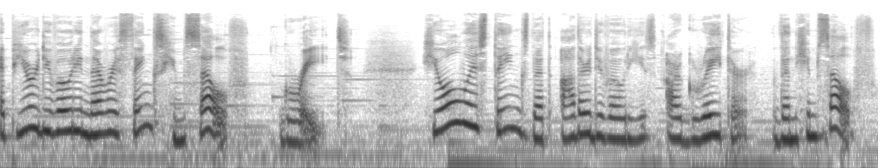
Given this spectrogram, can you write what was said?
A pure devotee never thinks himself great. He always thinks that other devotees are greater than himself.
